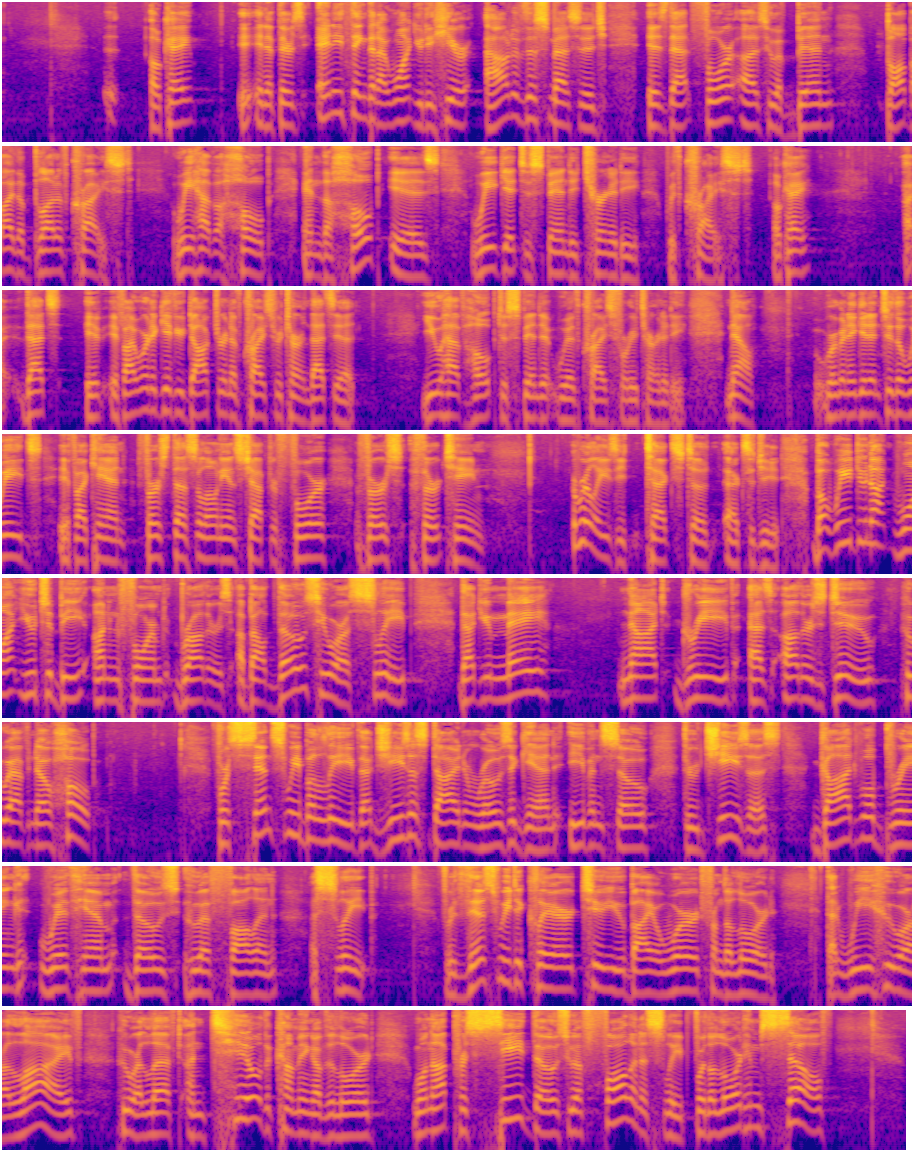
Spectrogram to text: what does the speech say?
Okay? And if there's anything that I want you to hear out of this message, is that for us who have been bought by the blood of Christ, we have a hope. And the hope is we get to spend eternity with Christ. Okay? That's, if, if I were to give you doctrine of Christ's return, that's it. You have hope to spend it with Christ for eternity. Now, we're going to get into the weeds if I can. 1 Thessalonians chapter 4 verse 13 a real easy text to exegete. But we do not want you to be uninformed, brothers, about those who are asleep, that you may not grieve as others do who have no hope. For since we believe that Jesus died and rose again, even so through Jesus, God will bring with him those who have fallen asleep. For this we declare to you by a word from the Lord that we who are alive, who are left until the coming of the Lord, will not precede those who have fallen asleep. For the Lord himself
